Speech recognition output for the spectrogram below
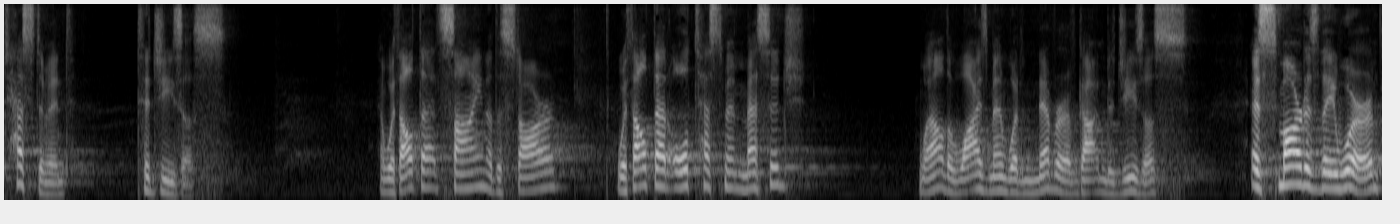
Testament to Jesus. And without that sign of the star, without that Old Testament message, well, the wise men would never have gotten to Jesus as smart as they were,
